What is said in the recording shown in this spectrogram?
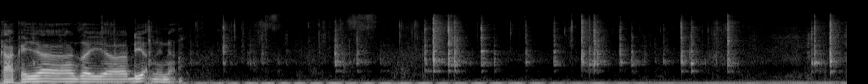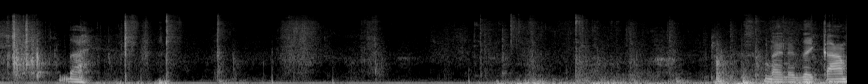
Cả cái ờ, dây ờ, điện này nữa. Đây. Đây là dây cam.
